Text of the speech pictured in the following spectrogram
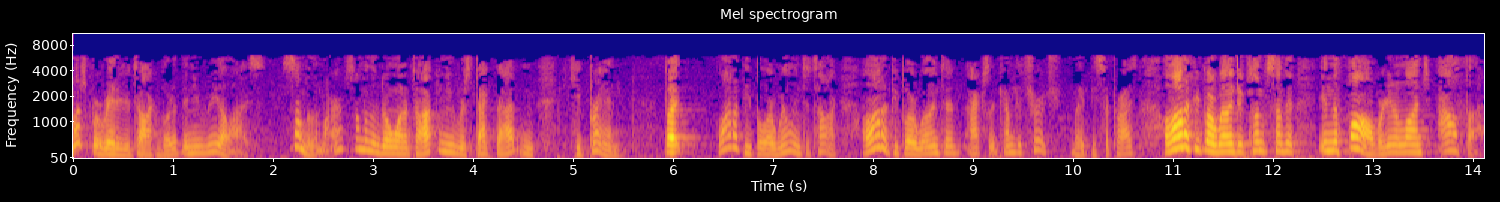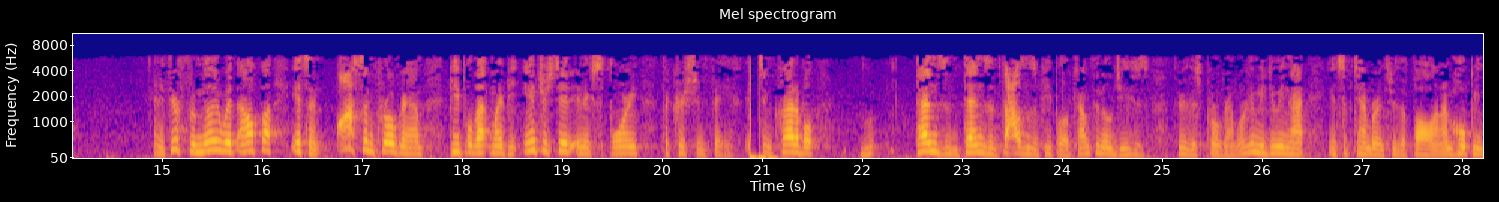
much more ready to talk about it than you realize. Some of them are. Some of them don't want to talk, and you respect that and keep praying. But a lot of people are willing to talk. A lot of people are willing to actually come to church. might be surprised. A lot of people are willing to come to something in the fall. We're going to launch Alpha. And if you're familiar with Alpha, it's an awesome program. People that might be interested in exploring the Christian faith. It's incredible. Tens and tens and thousands of people have come to know Jesus through this program. We're going to be doing that in September and through the fall, and I'm hoping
